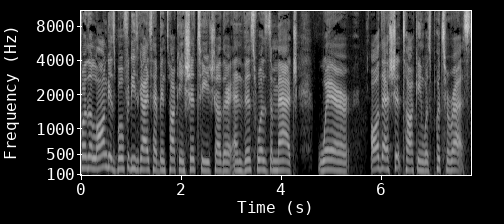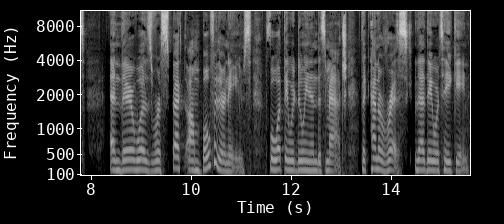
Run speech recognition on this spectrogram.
for the longest, both of these guys have been talking shit to each other, and this was the match where all that shit talking was put to rest. And there was respect on both of their names for what they were doing in this match, the kind of risk that they were taking.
